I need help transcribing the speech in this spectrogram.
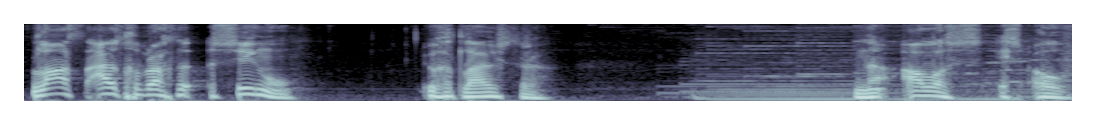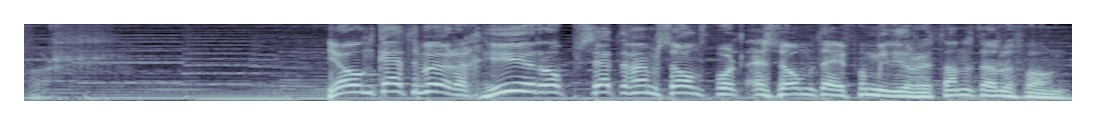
laatst uitgebrachte single. U gaat luisteren. Nou, alles is over. Johan Kettenburg, hier op ZFM Zandvoort. En zometeen familie Rut aan de telefoon.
